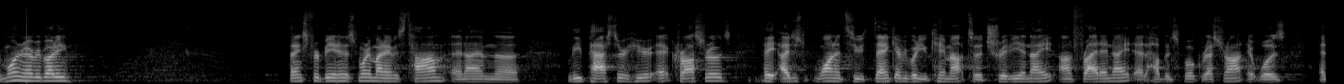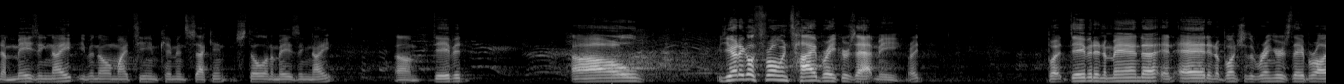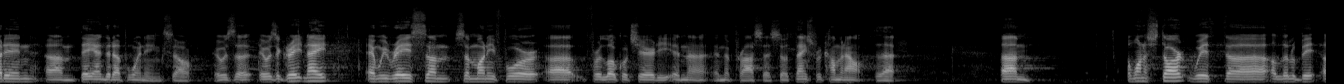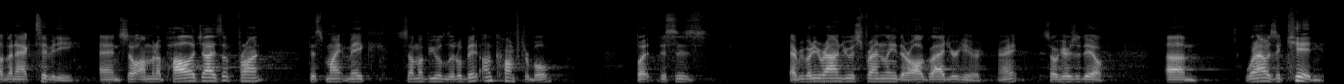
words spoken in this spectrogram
Good morning, everybody. Thanks for being here this morning. My name is Tom, and I'm the lead pastor here at Crossroads. Hey, I just wanted to thank everybody who came out to trivia night on Friday night at Hub and Spoke Restaurant. It was an amazing night, even though my team came in second. Still an amazing night. Um, David, oh, you got to go throwing tiebreakers at me, right? But David and Amanda and Ed and a bunch of the ringers they brought in, um, they ended up winning. So it was a, it was a great night, and we raised some, some money for, uh, for local charity in the, in the process. So thanks for coming out to that. Um, I want to start with uh, a little bit of an activity. And so I'm going to apologize up front. This might make some of you a little bit uncomfortable, but this is everybody around you is friendly. They're all glad you're here, right? So here's the deal. Um, when I was a kid,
